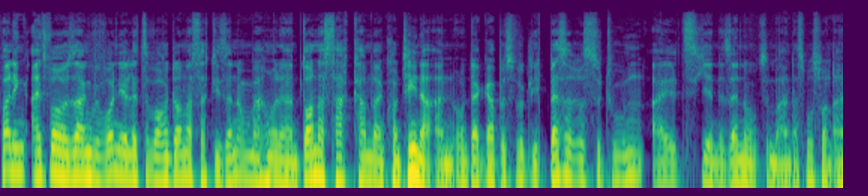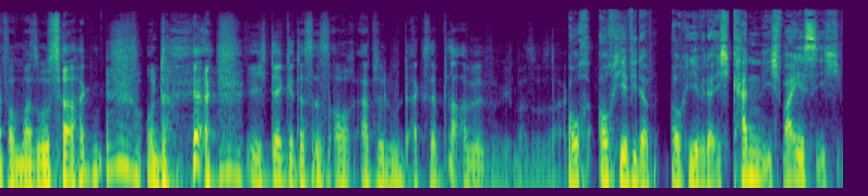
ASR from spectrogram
allen Dingen, eins wollen wir sagen, wir wollten ja letzte Woche Donnerstag die Sendung machen und am Donnerstag kam da ein Container an und da gab es wirklich Besseres zu tun, als hier eine Sendung zu machen. Das muss man einfach mal so sagen. Und ich denke, das ist auch absolut akzeptabel, würde ich mal so sagen. Auch, auch hier wieder, auch hier wieder. Ich kann, ich weiß, ich,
